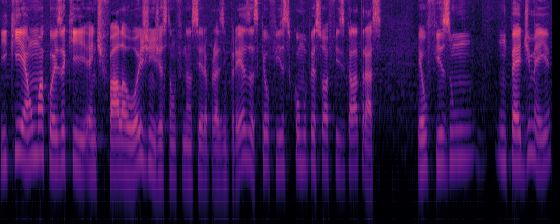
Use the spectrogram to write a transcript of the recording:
E que é uma coisa que a gente fala hoje em gestão financeira para as empresas, que eu fiz como pessoa física lá atrás. Eu fiz um, um pé de meia,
